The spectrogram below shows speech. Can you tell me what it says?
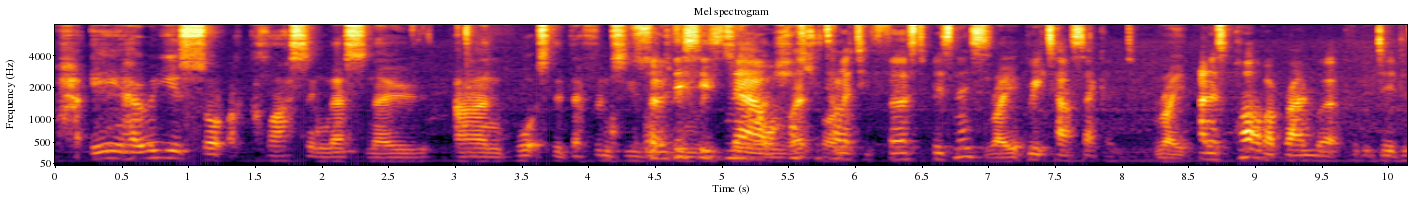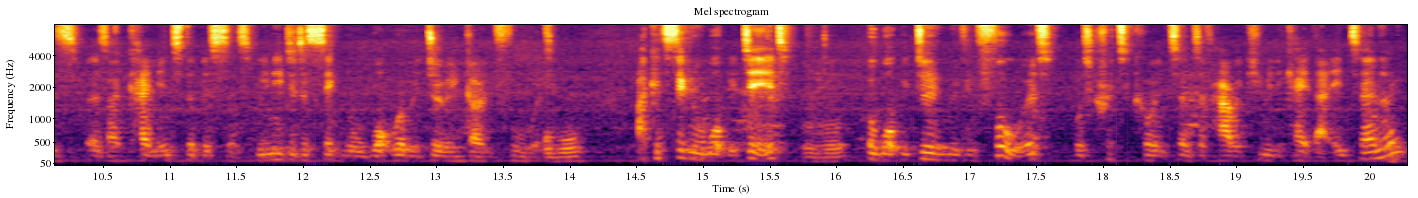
H- A, how are you sort of classing this now, and what's the differences? So this is retail now and restaurant? hospitality first business, Right. retail second. Right. And as part of our brand work that we did as, as I came into the business, we needed to signal what we were doing going forward. Mhm. I could signal what we did, Mm-hmm. but what we're doing moving forward was critical in terms of how we communicate that internally,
